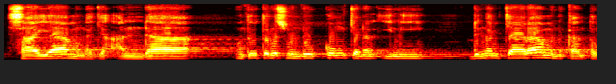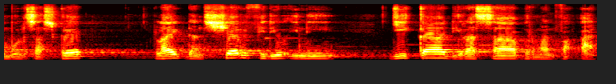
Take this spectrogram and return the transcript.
saya mengajak Anda untuk terus mendukung channel ini dengan cara menekan tombol subscribe, like dan share video ini jika dirasa bermanfaat.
